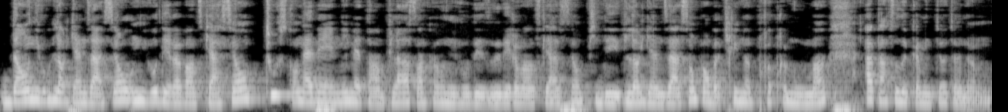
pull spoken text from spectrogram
dans au niveau de l'organisation, au niveau des revendications, tout ce qu'on avait aimé mettre en place encore au niveau des, revendications puis de l'organisation, puis on va créer notre propre mouvement à partir de comités autonomes.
